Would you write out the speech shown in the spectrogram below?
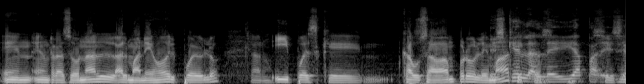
en, en razón al, al manejo del pueblo Claro. y pues que causaban Es problemáticas. que la ley aparece Sí,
